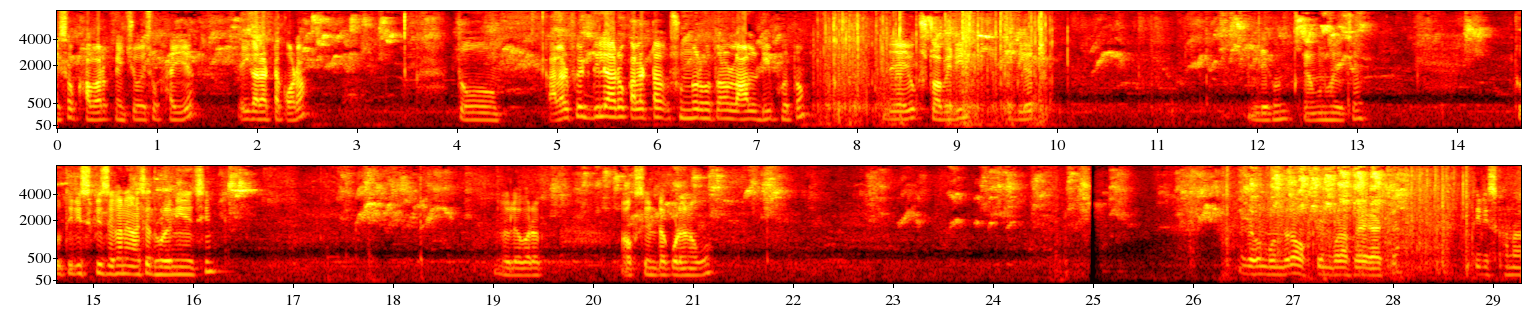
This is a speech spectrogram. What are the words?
এইসব খাবার, কেঁচো এসব খাইয়ে, এই কালারটা করা। তো কালার ফিড দিলে আরও কালারটা সুন্দর হতো আরও লাল ডিপ হতো। যাই হোক স্ট্রবেরি এগলেট দেখুন কেমন হয়েছে। তো তিরিশ পিস এখানে আছে, ধরে নিয়েছি। এগুলো এবার অক্সিজেনটা করে নেব। দেখুন বন্ধুরা অক্সিজেন করা হয়ে গেছে। তিরিশখানা।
